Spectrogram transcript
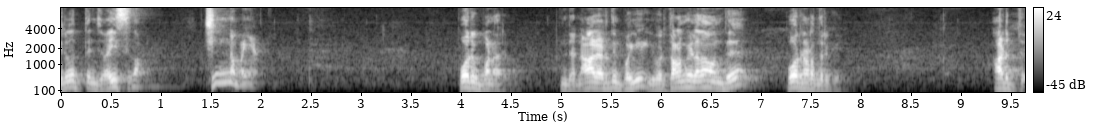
இருபத்தஞ்சி வயசு தான். சின்ன பையன். போருக்கு போனார். இந்த நாலு இடத்துக்கும் போய் இவர் தலைமையில் தான் வந்து போர் நடந்திருக்கு. அடுத்து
